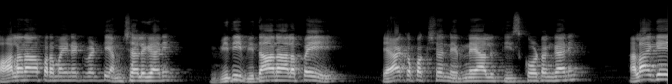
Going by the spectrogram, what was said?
పాలనాపరమైనటువంటి అంశాలు కానీ విధి విధానాలపై ఏకపక్ష నిర్ణయాలు తీసుకోవటం కానీ అలాగే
